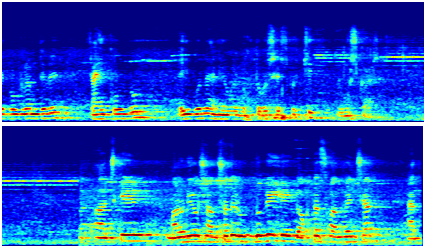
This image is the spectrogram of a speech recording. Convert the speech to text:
যে প্রোগ্রাম দেবেন তাই করব, এই বলে আমি আমার বক্তব্য শেষ করছি, নমস্কার। আজকে মাননীয় সাংসদের উদ্যোগেই এই ডক্টরস কনভেনশন এত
